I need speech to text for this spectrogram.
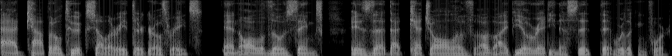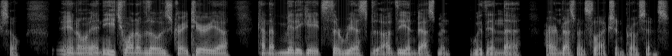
add capital to accelerate their growth rates? And all of those things is that that catch all of, of IPO readiness that, that we're looking for. So, you know, and each one of those criteria kind of mitigates the risk of the investment within the our investment selection process.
